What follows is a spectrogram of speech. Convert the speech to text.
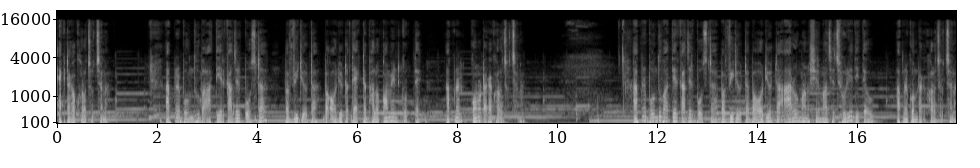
এক টাকাও খরচ হচ্ছে না। আপনার বন্ধু বা আত্মীয়ের কাজের পোস্টটা বা ভিডিওটা বা অডিওটাতে একটা ভালো কমেন্ট করতে আপনার কোনো টাকা খরচ হচ্ছে না। আপনার বন্ধু বা আত্মীয়ের কাজের পোস্টটা বা ভিডিওটা বা অডিওটা আরও মানুষের মাঝে ছড়িয়ে দিতেও আপনার কোনো টাকা খরচ হচ্ছে না।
